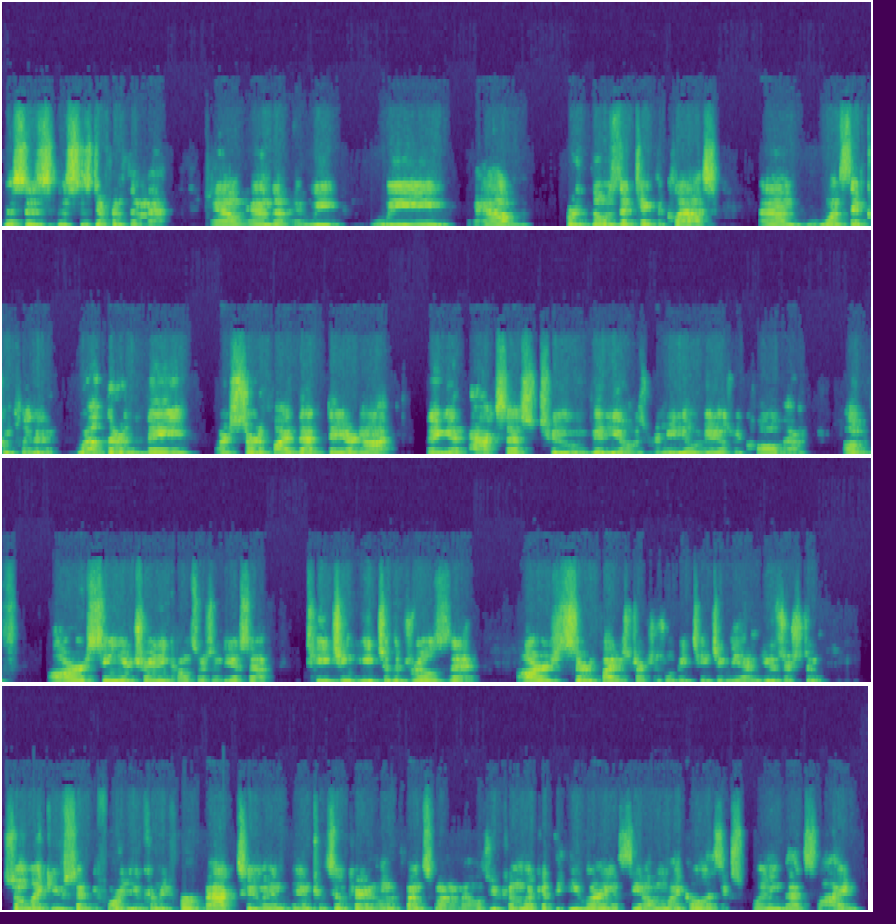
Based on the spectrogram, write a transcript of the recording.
This is this is different than that. You know, and uh, we we have for those that take the class, um, once they've completed it, whether they are certified that day or not, they get access to videos, remedial videos, we call them, of our senior training counselors in DSF teaching each of the drills that our certified instructors will be teaching the end user student. So, like you said before, you can refer back to in, in concealed carry and home defense fundamentals. You can look at the e-learning and see how Michael is explaining that slide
